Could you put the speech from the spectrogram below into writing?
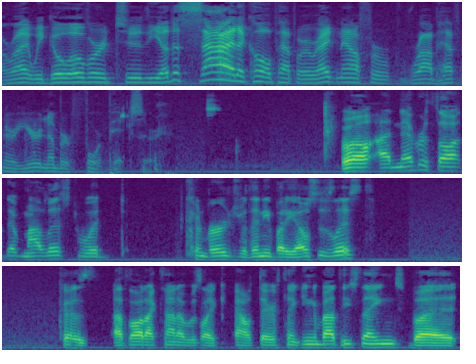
All right, we go over to the other side of Culpepper right now for Rob Hefner, your number four pick, sir. Well, I never thought that my list would converge with anybody else's list because I thought I kind of was like out there thinking about these things, but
